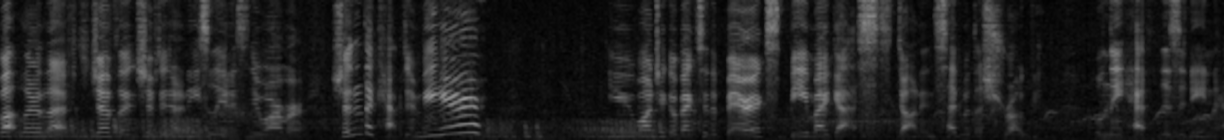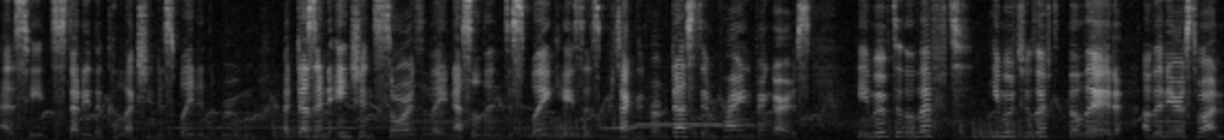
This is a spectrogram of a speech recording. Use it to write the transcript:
butler left, Jevlin shifted uneasily in his new armor. Shouldn't the captain be here? You want to go back to the barracks? Be my guest, Donnan said with a shrug. Only half visiting as he studied the collection displayed in the room. A dozen ancient swords lay nestled in display cases, protected from dust and prying fingers. He moved to the lift. He moved to lift the lid of the nearest one.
